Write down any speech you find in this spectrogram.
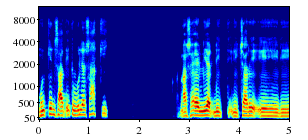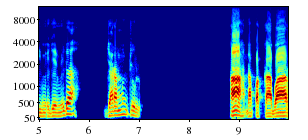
Mungkin saat itu beliau sakit. Karena saya lihat di, dicari di media-media jarang muncul. Ah, dapat kabar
